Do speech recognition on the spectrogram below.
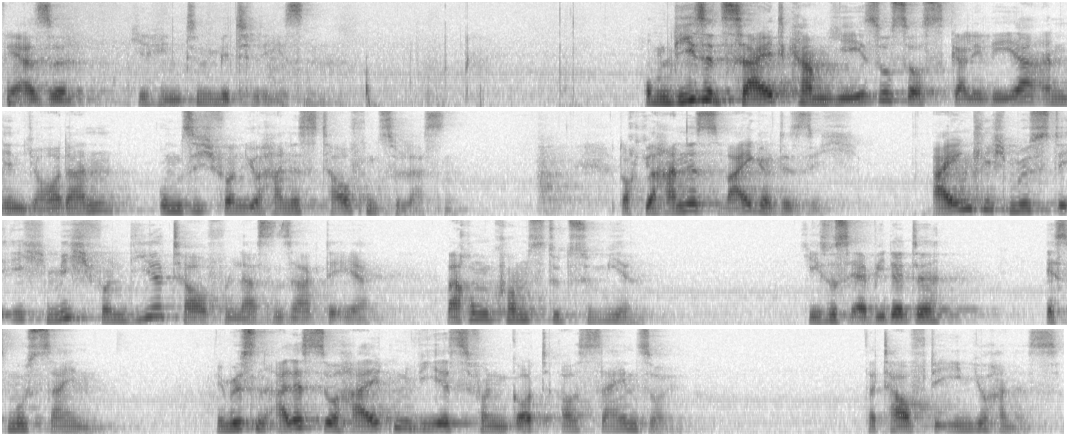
Verse hier hinten mitlesen. Um diese Zeit kam Jesus aus Galiläa an den Jordan, um sich von Johannes taufen zu lassen. Doch Johannes weigerte sich. Eigentlich müsste ich mich von dir taufen lassen, sagte er. Warum kommst du zu mir? Jesus erwiderte, es muss sein. Wir müssen alles so halten, wie es von Gott aus sein soll. Da taufte ihn Johannes.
